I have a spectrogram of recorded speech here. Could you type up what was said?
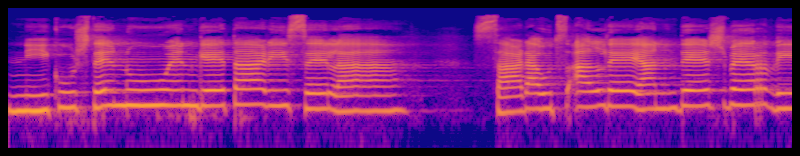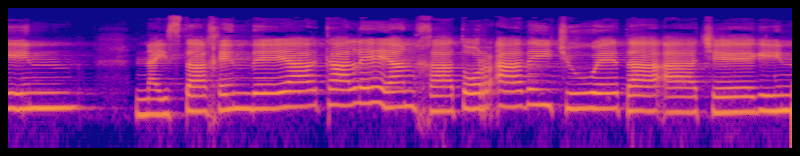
Nik uste nuen getari zela, zarautz aldean desberdin, naizta jendea kalean jator adeitzu eta atsegin.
